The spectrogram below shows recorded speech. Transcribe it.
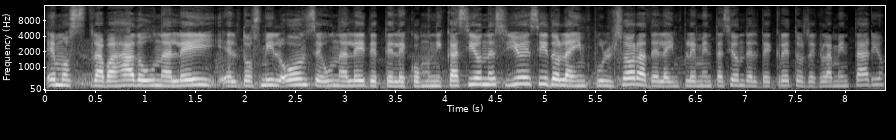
Hemos trabajado una ley, el 2011, una ley de telecomunicaciones. Yo he sido la impulsora de la implementación del decreto reglamentario.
